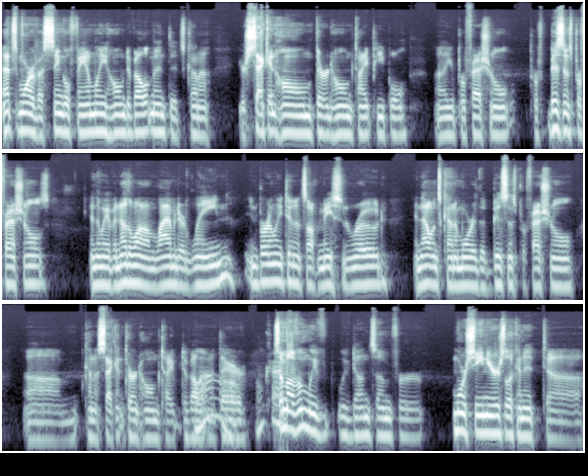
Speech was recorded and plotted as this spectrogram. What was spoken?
That's more of a single family home development. That's kind of your second home, third home type people, uh, your professional prof- business professionals. And then we have another one on Lavender Lane in Burlington. It's off Mason Road, and that one's kind of more of the business professional, um, kind of second, third home type development Wow. there. Okay. Some of them we've we've done some for more seniors looking at uh,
